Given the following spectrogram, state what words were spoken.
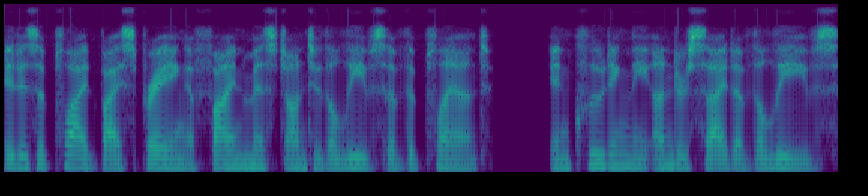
It is applied by spraying a fine mist onto the leaves of the plant, including the underside of the leaves,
